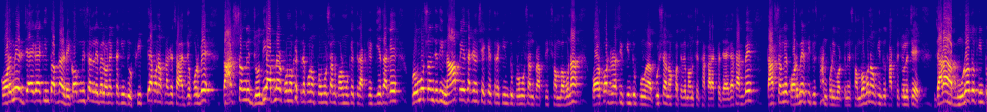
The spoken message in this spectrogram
কর্মের জায়গায় কিন্তু আপনার রেকগনিশন লেভেল অনেকটা কিন্তু ফিরতে এখন আপনাকে সাহায্য করবে। তার সঙ্গে যদি আপনার কোনো ক্ষেত্রে কোনো প্রমোশন কর্মক্ষেত্রে আটকে গিয়ে থাকে প্রমোশন যদি না পেয়ে থাকেন, সেক্ষেত্রে কিন্তু প্রমোশন প্রাপ্তির সম্ভাবনা। কর্কট রাশির কিন্তু পু- পুষ্যা নক্ষত্রের মানুষের থাকার একটা জায়গা থাকবে। তার সঙ্গে কর্মের কিছু স্থান পরিবর্তনের সম্ভাবনাও কিন্তু থাকতে চলেছে। যারা মূলত কিন্তু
